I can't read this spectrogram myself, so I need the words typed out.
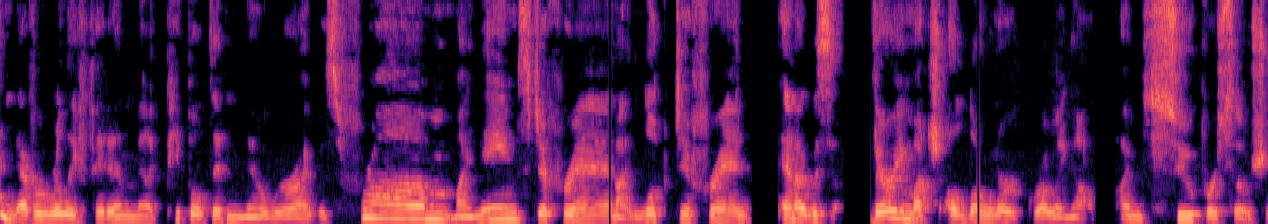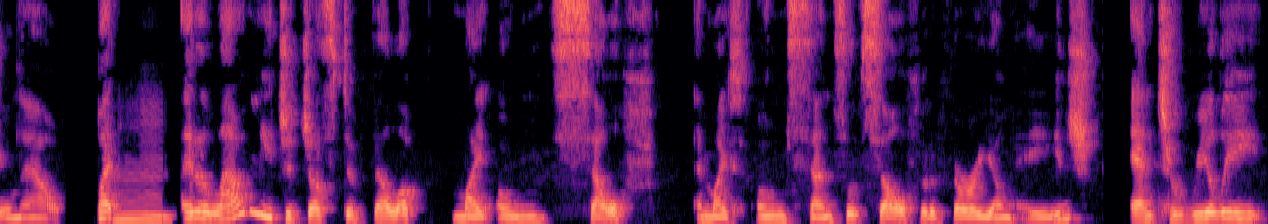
I never really fit in, like people didn't know where I was from, my name's different, I look different. And I was very much a loner growing up. I'm super social now. But mm. it allowed me to just develop my own self and my own sense of self at a very young age. And to really,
